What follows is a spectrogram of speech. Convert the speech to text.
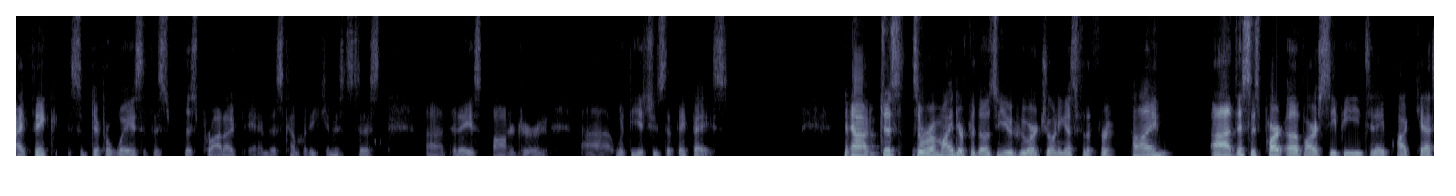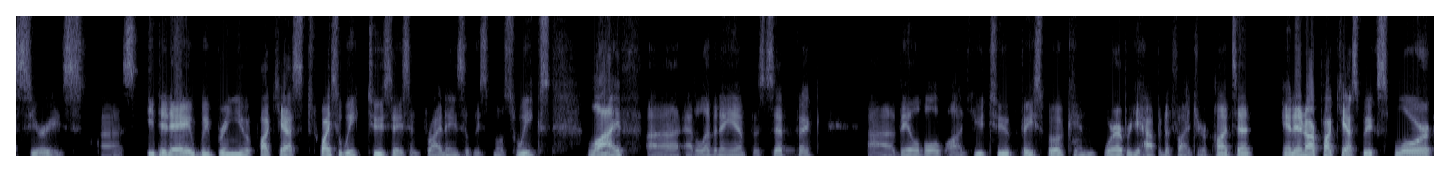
i think some different ways that this this product and this company can assist uh, today's auditor uh, with the issues that they face. Now just as a reminder for those of you who are joining us for the first time uh, this is part of our cpe today podcast series. Uh, today we bring you a podcast twice a week tuesdays and fridays at least most weeks live uh, at 11 a.m pacific available on youtube facebook and wherever you happen to find your content and in our podcast, we explore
